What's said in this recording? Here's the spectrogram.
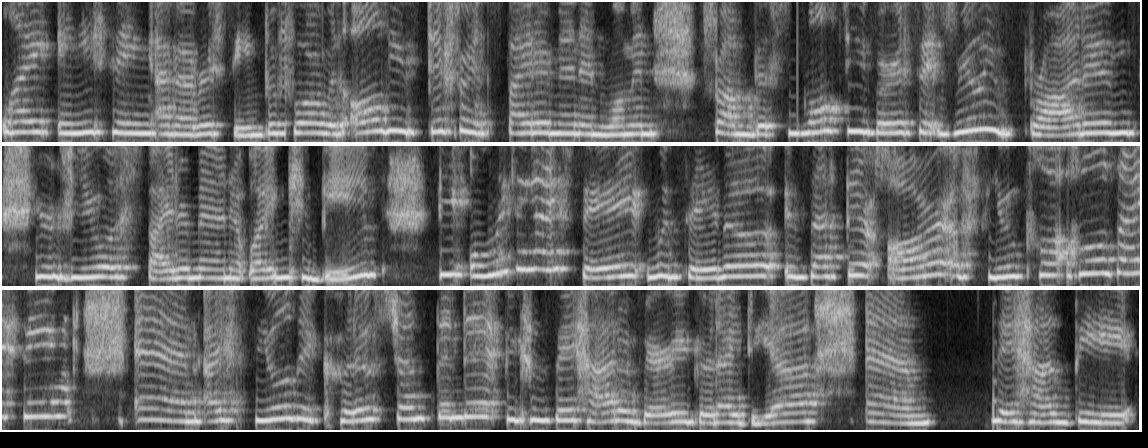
like anything I've ever seen before with all these different Spider-Man and women from this multiverse. It really broadens your view of Spider-Man and what it can be. The only thing I say would say though is that there are a few plot holes I think, and I feel they could have strengthened it because they had a very good idea and they had the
